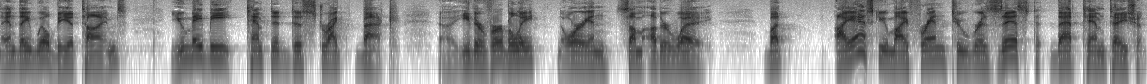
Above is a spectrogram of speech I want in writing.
and they will be at times, you may be tempted to strike back, uh, either verbally or in some other way. But I ask you, my friend, to resist that temptation.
